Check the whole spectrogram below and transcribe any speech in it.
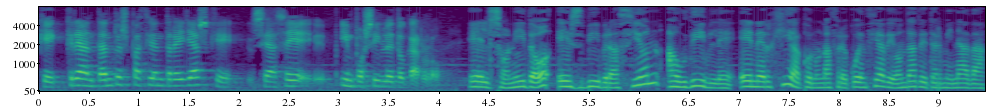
que crean tanto espacio entre ellas que se hace imposible tocarlo. El sonido es vibración audible, energía con una frecuencia de onda determinada.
